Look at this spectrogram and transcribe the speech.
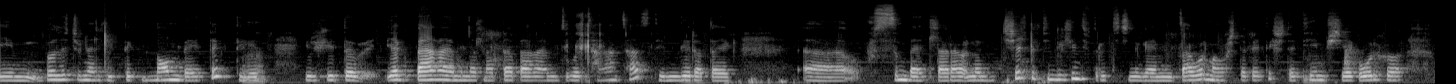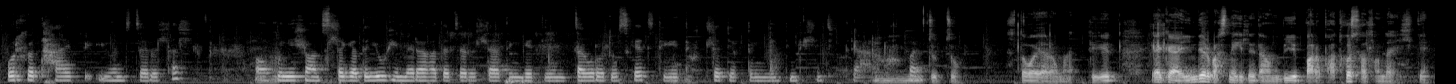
ийм bullet journal гэдэг ном байдаг. Тэгээд ерөөхдөө яг байгаа юм нь бол надад байгаа юм зүгээр цагаан цаас тэрэн дээр одоо яг хүссэн байдлаараа жишээлбэл тэмдэглэлийн дэвтрүүд чинь нэг амин загвар мавартай байдаг шүү дээ. Тийм биш яг өөрийнхөө өөрийнхөө type юунд зориулаад хүнийхээ онцлог одоо юу хиймээр байгаадаа зориулаад ингээд ийм загварууд үсгээд тэгээд хөтлөөд явдаг юм тэмдэглэлийн дэвтрийн арга байхгүй. Зүг зүг Стого маань. Тэгээд яг энэ дээр бас нэг хэлээд аав би баг подкаст болгондоо хэлтий.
